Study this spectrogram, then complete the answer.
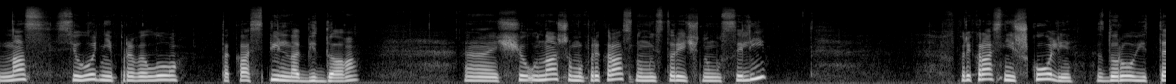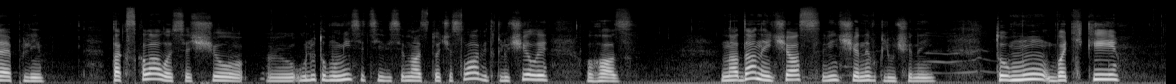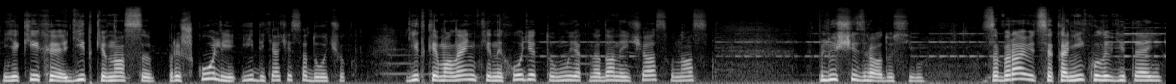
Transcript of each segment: Нас сьогодні привело така спільна біда, е, що у нашому прекрасному історичному селі, в прекрасній школі, здоровій, теплі, так склалося, що е, у лютому місяці, 18 числа, відключили газ. На даний час він ще не включений. Тому батьки, яких дітки в нас при школі і дитячий садочок. Дітки маленькі не ходять, тому як на даний час у нас плюс 6 градусів. Забираються канікули в дітей.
